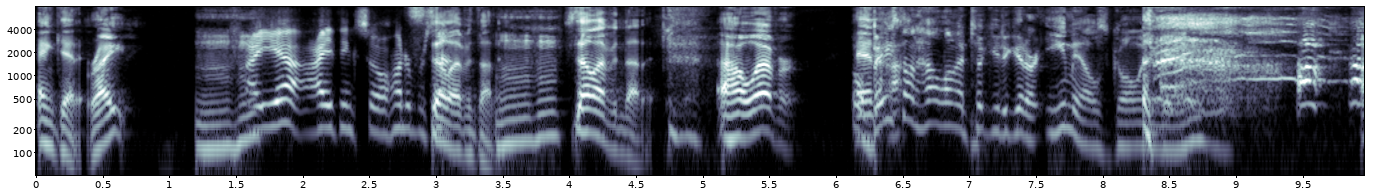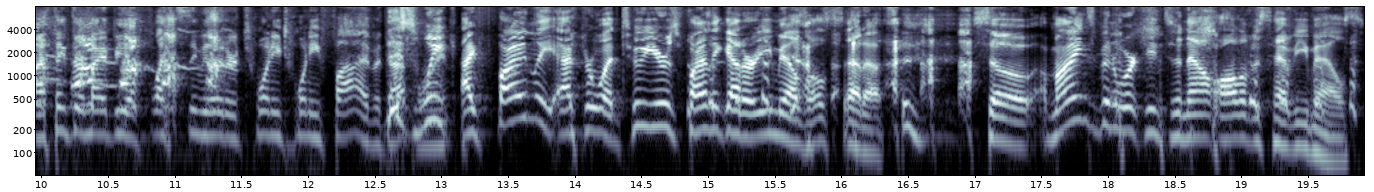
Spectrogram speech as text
and get it right? Uh, yeah, I think so, 100%. Still haven't done it. Mm-hmm. Still haven't done it. However, Well, based I- on how long it took you to get our emails going, man, I think there might be a Flight Simulator 2025 at this point. week I finally, after what two years, finally got our emails all set up. So mine's been working, so now all of us have emails.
